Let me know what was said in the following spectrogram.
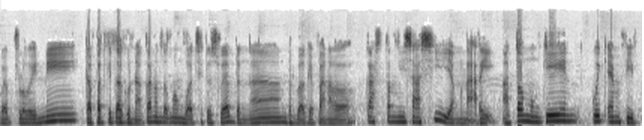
Webflow ini dapat kita gunakan untuk membuat situs web dengan berbagai panel kustomisasi yang menarik atau mungkin Quick MVP.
